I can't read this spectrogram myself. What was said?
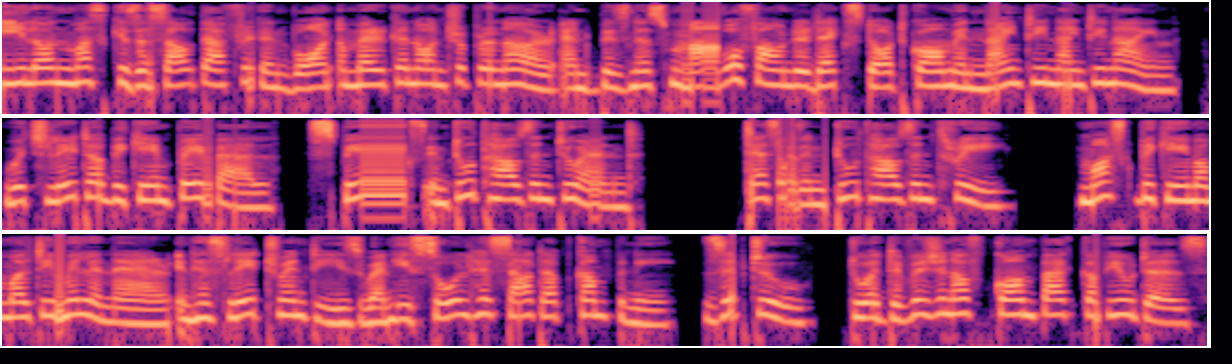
Elon Musk is a South African-born American entrepreneur and businessman who founded X.com in 1999, which later became PayPal, SpaceX in 2002 and Tesla in 2003. Musk became a multimillionaire in his late 20s when he sold his startup company, Zip2, to a division of Compaq Computers.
